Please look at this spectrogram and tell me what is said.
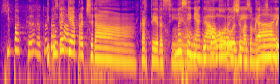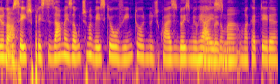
Que bacana, eu tô E quanto é que é para tirar carteira assim? Uma O- CNH o valor hoje, hoje, mais ou menos, ah, é eu tá? não sei te precisar, mas a última vez que eu ouvi em torno de quase dois mil reais dois uma, uma carteira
